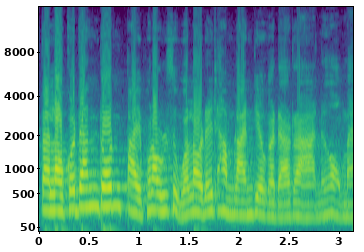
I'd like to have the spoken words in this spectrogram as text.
แต่เราก็ดันด้นไปเพราะเรารู้สึกว่าเราได้ทำร้านเดียวกับดารานึกออกไหม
